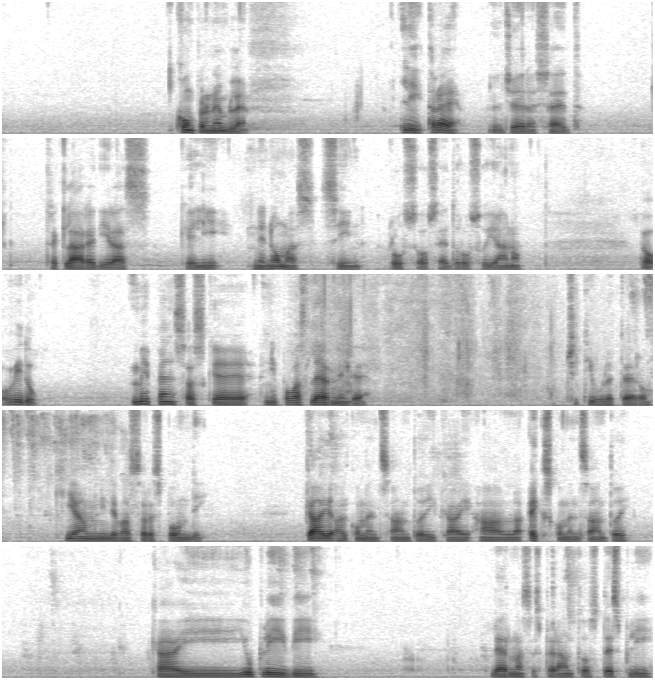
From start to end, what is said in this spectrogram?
compreneble, li tre legere sed tre clare diras che li ne nomas sin russo sed russujano. Do, vidu, mi pensas che ni povas lerni de citiu letero, ciam ni devas respondi, cae al comenzantoi, cae al ex-comenzantoi, cae iu pli vi lernas Esperantos, des pli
